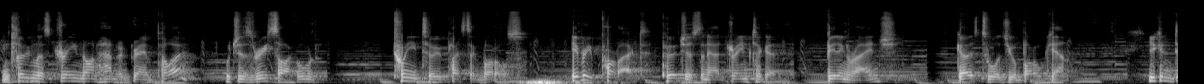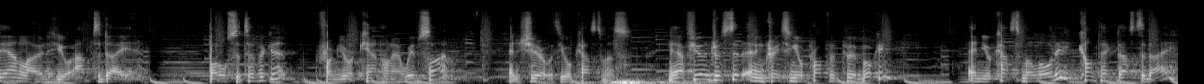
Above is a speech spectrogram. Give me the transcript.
including this Dream 900 gram pillow, which is recycled 22 plastic bottles. Every product purchased in our Dream Ticket bedding range goes towards your bottle count. You can download your up-to-date bottle certificate from your account on our website and share it with your customers. Now if you're interested in increasing your profit per booking and your customer loyalty, contact us today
